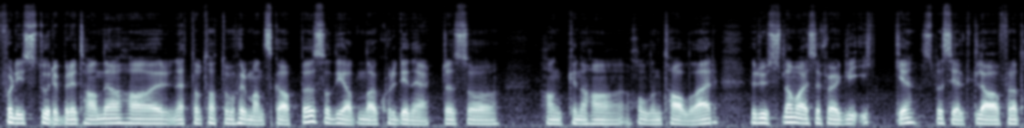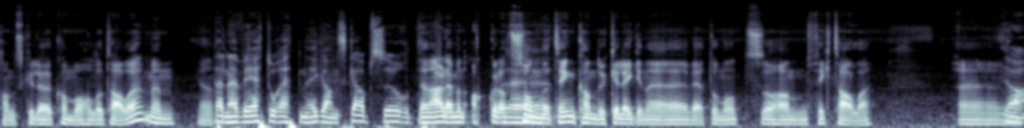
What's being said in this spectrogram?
Fordi Storbritannia har nettopp tatt over formannskapet, så de hadde da koordinert det så han kunne ha, holde en tale der. Russland var jo selvfølgelig ikke spesielt glad for at han skulle komme og holde tale, men ja. Denne vetoretten er ganske absurd. Den er det, men akkurat Det- sånne ting kan du ikke legge ned veto mot, så han fikk tale. Uh, Ja.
